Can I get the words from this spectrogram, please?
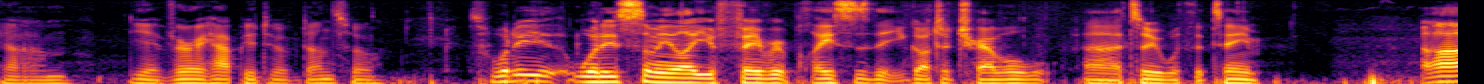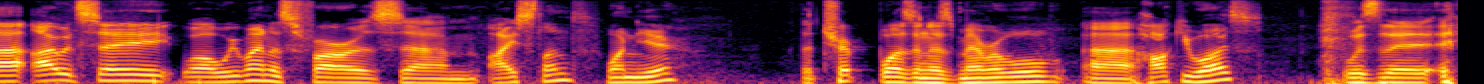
um, yeah, very happy to have done so. So what are you, what is some of like your favorite places that you got to travel uh, to with the team? Uh, I would say, well, we went as far as um, Iceland one year. The trip wasn't as memorable uh, hockey-wise. Was the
